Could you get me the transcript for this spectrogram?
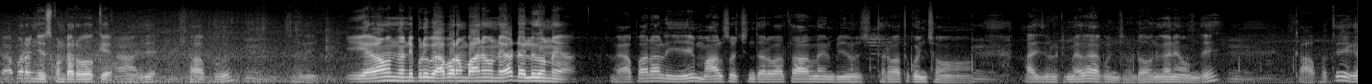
వ్యాపారం చేసుకుంటారు ఓకే. ఇదే షాపు. అది. ఎలా ఉందండి? ఇప్పుడు వ్యాపారం బాగానే ఉన్నాయా? డల్గా ఉన్నాయా? వ్యాపారాలు ఏ మాల్స్ వచ్చిన తర్వాత ఆన్లైన్ బిజినెస్ వచ్చిన తర్వాత కొంచెం అది వీటి మీద కొంచెం డౌన్గానే ఉంది. కాకపోతే ఇక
